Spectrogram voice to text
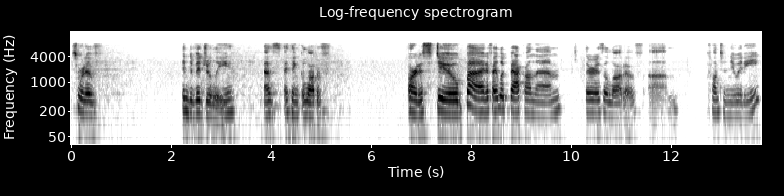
sort of individually, as I think a lot of artists do. But if I look back on them, there is a lot of um, continuity.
